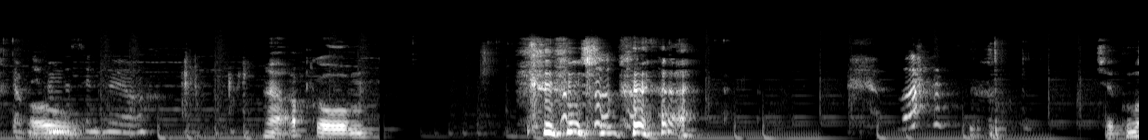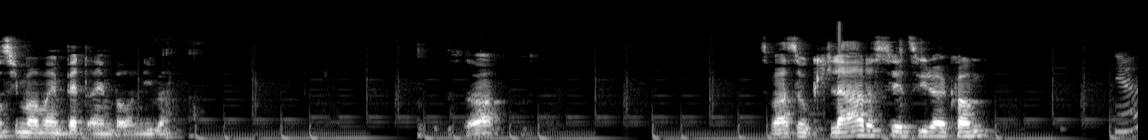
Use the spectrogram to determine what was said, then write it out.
Ich glaube, ich bin Oh. ein bisschen höher. Ja, abgehoben. Was? Jetzt muss ich mal mein Bett einbauen, lieber. So. Es war so klar, dass du jetzt wieder kommst. Ja?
